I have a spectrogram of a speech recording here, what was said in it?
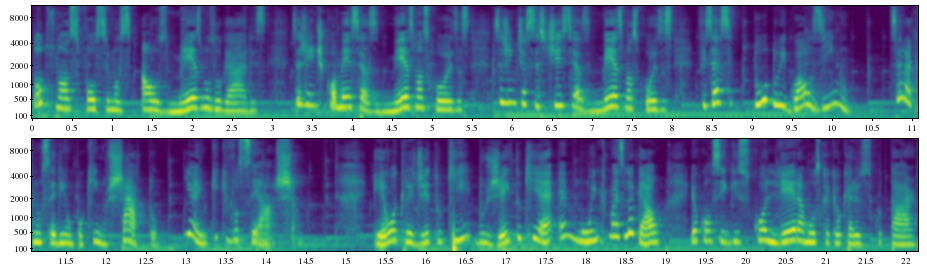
todos nós fôssemos aos mesmos lugares, se a gente comesse as mesmas coisas, se a gente assistisse as mesmas coisas, fizesse tudo igualzinho? Será que não seria um pouquinho chato? E aí, o que, que você acha? Eu acredito que do jeito que é, é muito mais legal. Eu consigo escolher a música que eu quero escutar,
